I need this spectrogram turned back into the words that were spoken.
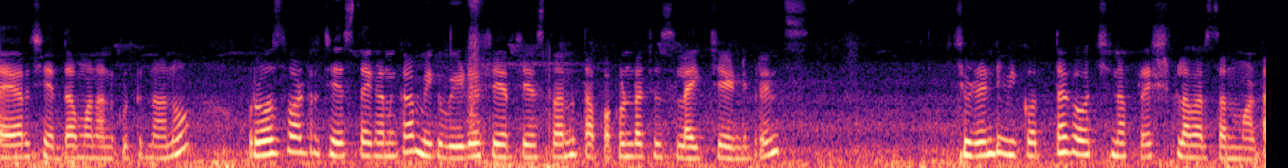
తయారు చేద్దామని అనుకుంటున్నాను. రోజ్ వాటర్ చేస్తే కనుక మీకు వీడియో షేర్ చేస్తాను. తప్పకుండా చూసి లైక్ చేయండి ఫ్రెండ్స్. చూడండి ఇవి కొత్తగా వచ్చిన ఫ్రెష్ ఫ్లవర్స్ అనమాట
